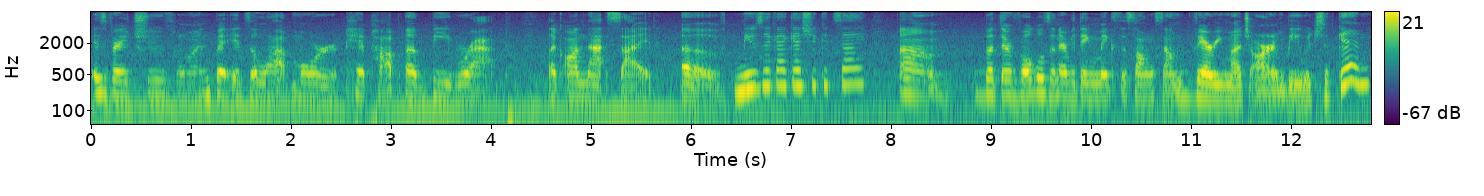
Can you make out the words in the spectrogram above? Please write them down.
is very choose one, but it's a lot more hip hop, upbeat rap, like on that side of music, I guess you could say. Um, but their vocals and everything makes the song sound very much R&B, which again,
